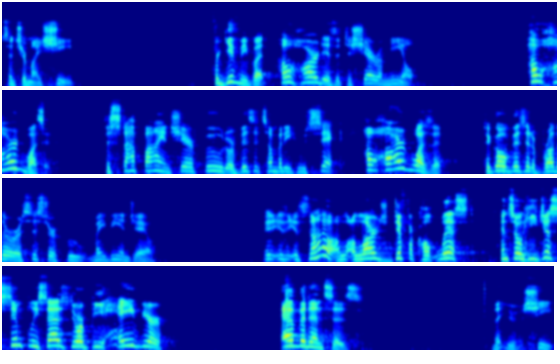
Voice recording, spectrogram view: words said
since you're my sheep. Forgive me, but how hard is it to share a meal? How hard was it to stop by and share food or visit somebody who's sick? How hard was it to go visit a brother or a sister who may be in jail? It's not a, large, difficult list. And so he just simply says your behavior evidences that you're a sheep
